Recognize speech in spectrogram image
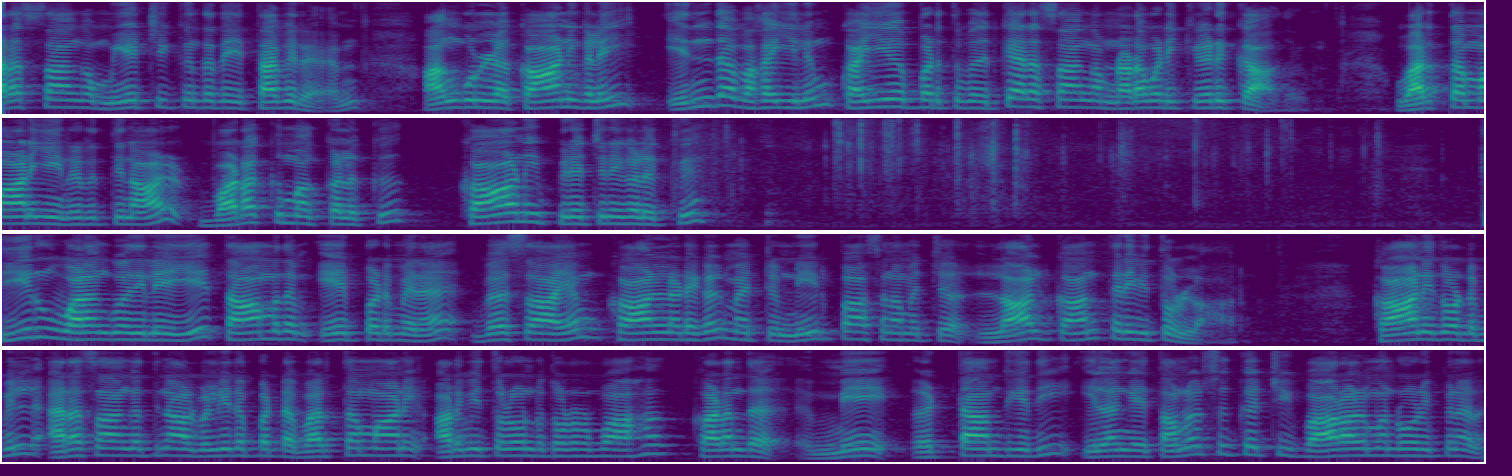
அரசாங்கம் முயற்சிக்கின்றதை தவிர அங்குள்ள காணிகளை எந்த வகையிலும் கையகப்படுத்துவதற்கு அரசாங்கம் நடவடிக்கை எடுக்காது. வர்த்தமானியை நிறுத்தினால் வடக்கு மக்களுக்கு காணி பிரச்சனைகளுக்கு தீர்வு வழங்குவதிலேயே தாமதம் ஏற்படும் என விவசாயம் கால்நடைகள் மற்றும் நீர்ப்பாசன அமைச்சர் லால்காந்த் தெரிவித்துள்ளார். காணி தொடர்பில் அரசாங்கத்தினால் வெளியிடப்பட்ட வர்த்தமானி அறிவித்தல் ஒன்று தொடர்பாக கடந்த மே எட்டாம் தேதி இலங்கை தமிழர் கட்சி பாராளுமன்ற உறுப்பினர்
